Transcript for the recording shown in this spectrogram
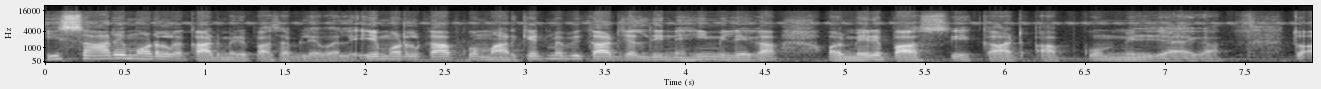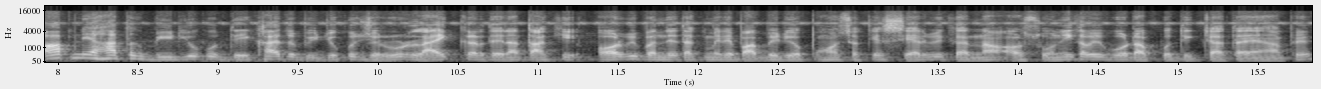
ये सारे मॉडल का कार्ड मेरे पास अवेलेबल है। ये मॉडल का आपको मार्केट में भी कार्ड जल्दी नहीं मिलेगा और मेरे पास ये कार्ड आपको मिल जाएगा। तो आपने यहाँ तक वीडियो को देखा है तो वीडियो को ज़रूर लाइक कर देना ताकि और भी बंदे तक मेरे पास वीडियो पहुँच सके शेयर भी करना और सोनी का भी बोर्ड आपको दिख जाता है यहाँ पर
